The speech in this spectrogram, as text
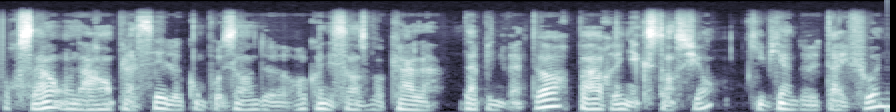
Pour ça, on a remplacé le composant de reconnaissance vocale d'App Inventor par une extension qui vient de Typhoon.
